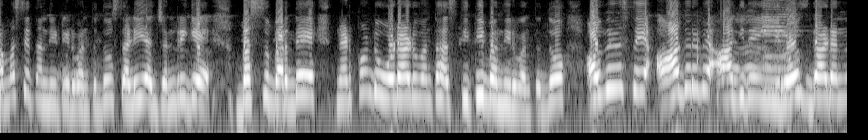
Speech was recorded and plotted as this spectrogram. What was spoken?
ಸಮಸ್ಯೆ ತಂದಿಟ್ಟಿರುವಂಥದ್ದು. ಸ್ಥಳೀಯ ಜನರಿಗೆ ಬಸ್ ಬರದೆ ನಡ್ಕೊಂಡು ಓಡಾಡುವಂತಹ ಸ್ಥಿತಿ ಬಂದಿರುವಂಥದ್ದು. ಅವ್ಯವಸ್ಥೆ ಆಗರವೇ ಆಗಿದೆ ಈ ರೋಸ್ ಗಾರ್ಡನ್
